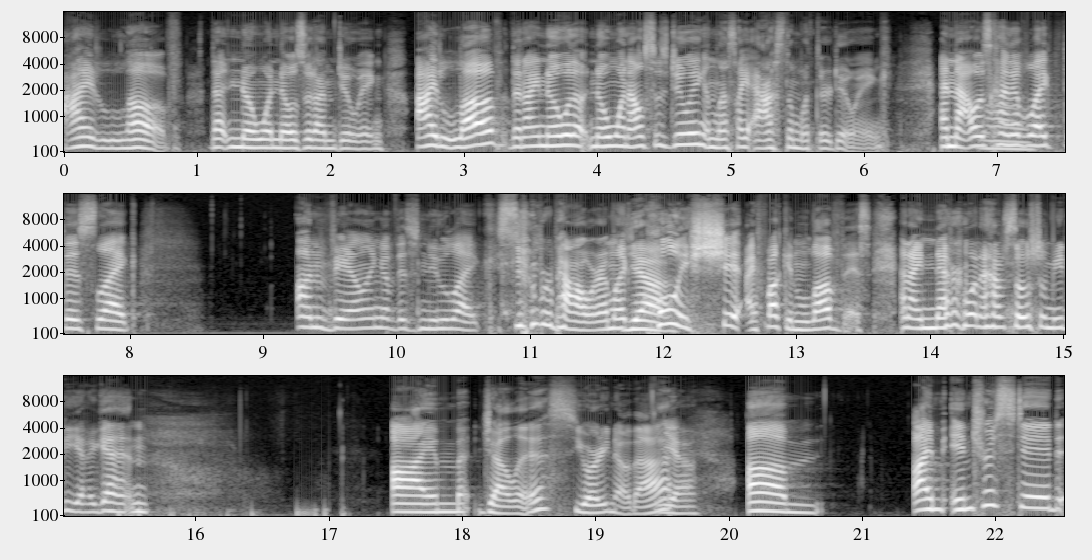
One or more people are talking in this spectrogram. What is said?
I love that no one knows what I'm doing. I love that I know what no one else is doing unless I ask them what they're doing. And that was kind of like this like unveiling of this new like superpower. I'm like, Yeah. holy shit, I fucking love this. And I never want to have social media again. I'm jealous. You already know that. Yeah. Um, I'm interested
